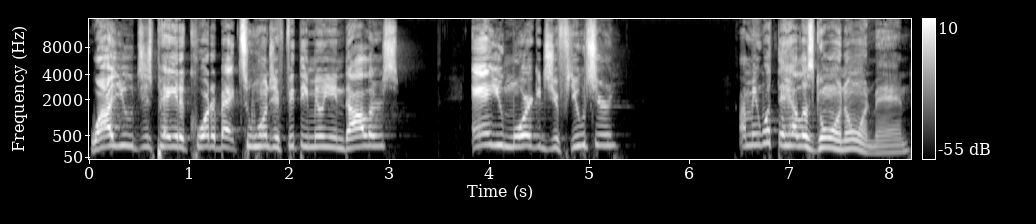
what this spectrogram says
While you just paid a quarterback $250 million and you mortgage your future. I mean, what the hell is going on, man?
